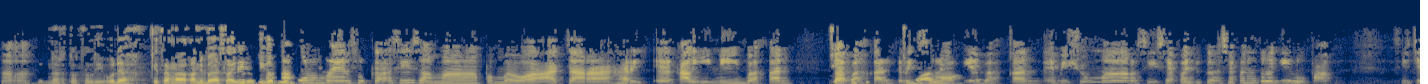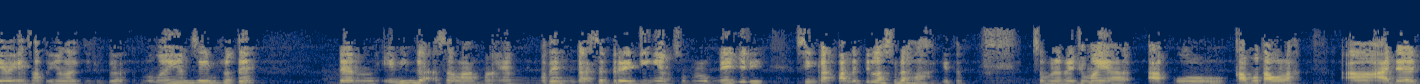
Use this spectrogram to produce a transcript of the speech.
Uh-uh. Benar totally. Udah kita nggak akan dibahas lagi udah 30 Aku lumayan suka sih sama pembawa acara hari eh, kali ini bahkan ya bahkan Chris Rock ya bahkan Amy Schumer si siapa juga siapa satu lagi? Lupa si cewek yang satunya lagi juga. Lumayan sih maksudnya. Dan ini nggak selama yang maksudnya nggak sedragging yang sebelumnya jadi singkat padat jelas sudahlah gitu. Sebenarnya cuma ya aku kamu tau lah uh, ada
